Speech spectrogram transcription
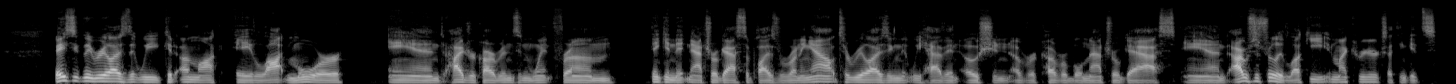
basically realized that we could unlock a lot more and hydrocarbons, and went from thinking that natural gas supplies were running out to realizing that we have an ocean of recoverable natural gas. And I was just really lucky in my career because I think it's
